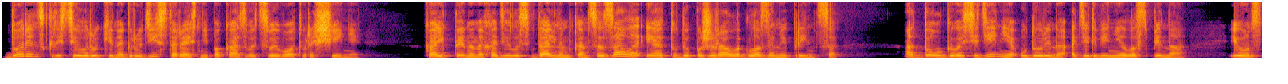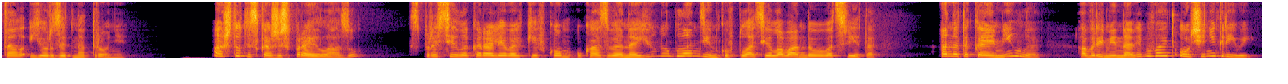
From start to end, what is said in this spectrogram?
Дорин скрестил руки на груди, стараясь не показывать своего отвращения — Кальтына находилась в дальнем конце зала и оттуда пожирала глазами принца. От долгого сидения у Дорина одеревенела спина, и он стал ерзать на троне. «А что ты скажешь про Элазу?» — спросила королева кивком, указывая на юную блондинку в платье лавандового цвета. «Она такая милая, а временами бывает очень игривой».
